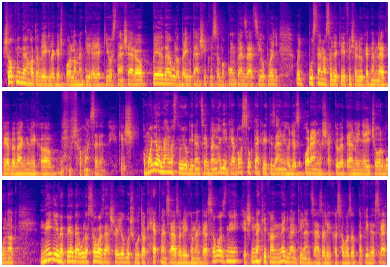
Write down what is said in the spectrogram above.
Sok minden hat a végleges parlamenti helyek kiosztására, például a bejutási küszöb, a kompenzációk, vagy, vagy pusztán az, hogy a képviselőket nem lehet félbevágni, még ha sokan szeretnék is. A magyar választójogi rendszerben leginkább azt szokták kritizálni, hogy az arányosság követelményei csorbulnak, Négy éve például a szavazásra jogosultak 70%-a ment el szavazni, és nekik a 49%-a szavazott a Fideszre.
